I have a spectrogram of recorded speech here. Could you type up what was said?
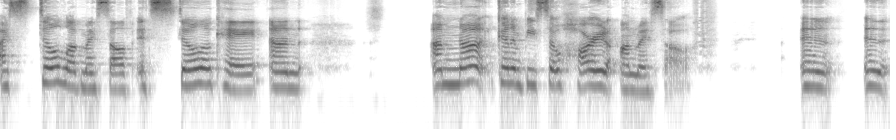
i still love myself. It's still okay. And i'm not going to be so hard on myself. And and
